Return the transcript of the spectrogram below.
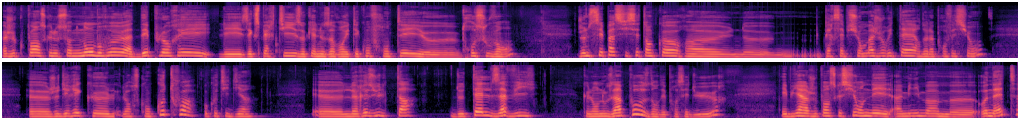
Bah, Je pense que nous sommes nombreux à déplorer les expertises auxquelles nous avons été confrontés euh, trop souvent. Je ne sais pas si c'est encore euh, une perception majoritaire de la profession. Euh, je dirais que lorsqu'on côtoie au quotidien le résultat de tels avis que l'on nous impose dans des procédures, eh bien, je pense que si on est un minimum euh, honnête,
